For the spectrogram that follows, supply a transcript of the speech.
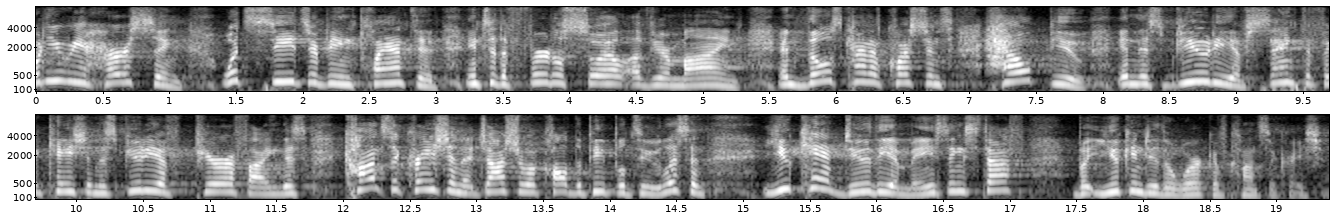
What are you rehearsing? What seeds are being planted into the fertile soil of your mind? And those kind of questions help you in this beauty of sanctification, this beauty of purifying, this consecration that Joshua called the people to. Listen, you can't do the amazing stuff, but you can do the work of consecration.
